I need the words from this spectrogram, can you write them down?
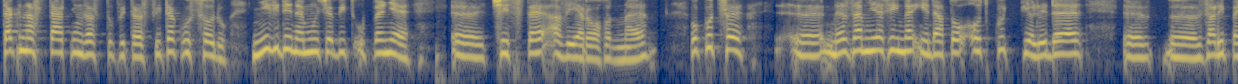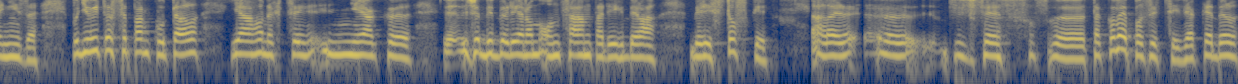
tak na státním zastupitelství, tak u soudu, nikdy nemůže být úplně e, čisté a věrohodné, pokud se e, nezaměříme i na to, odkud ti lidé e, vzali peníze. Podívejte se, pan Kutal, já ho nechci nějak, že by byl jenom on sám, tady jich byla, byly stovky ale v, v, v, v takové pozici, v jaké byl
